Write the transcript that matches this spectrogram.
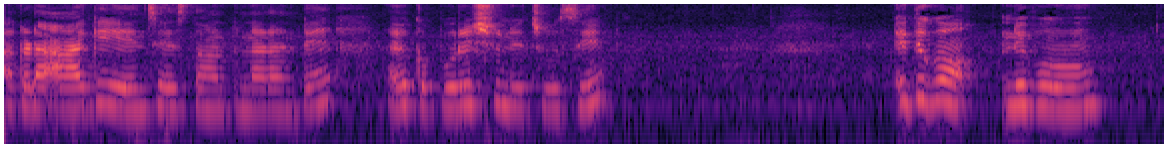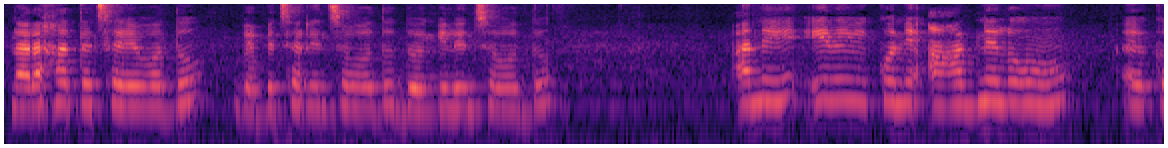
అక్కడ ఆగి ఏం చేస్తూ ఉంటున్నాడంటే ఆ యొక్క పురుషుని చూసి ఇదిగో నువ్వు నరహత్య చేయవద్దు వ్యభిచరించవద్దు దొంగిలించవద్దు అని ఇది కొన్ని ఆజ్ఞలు యొక్క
